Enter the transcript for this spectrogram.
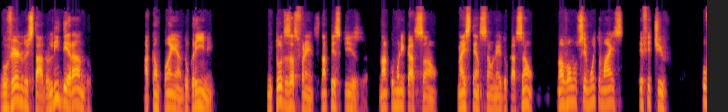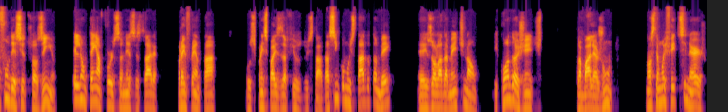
o governo do estado liderando a campanha do greening em todas as frentes, na pesquisa, na comunicação, na extensão e na educação, nós vamos ser muito mais efetivos. O Fundecito sozinho, ele não tem a força necessária para enfrentar os principais desafios do Estado. Assim como o Estado também, é, isoladamente, não. E quando a gente trabalha junto, nós temos um efeito sinérgico.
